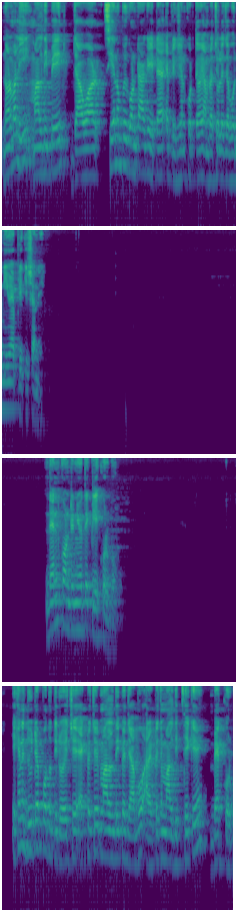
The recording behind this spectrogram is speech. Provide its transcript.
নর্মালি মালদ্বীপের যাওয়ার ছিয়ানব্বই ঘণ্টা আগে এটা অ্যাপ্লিকেশন করতে হয়, আমরা চলে যাব নিউ অ্যাপ্লিকেশানে দেন কন্টিনিউতে ক্লিক করব। এখানে দুইটা পদ্ধতি রয়েছে, একটা হচ্ছে মালদ্বীপে যাব আর একটা হচ্ছে মালদ্বীপ থেকে ব্যাক করব।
